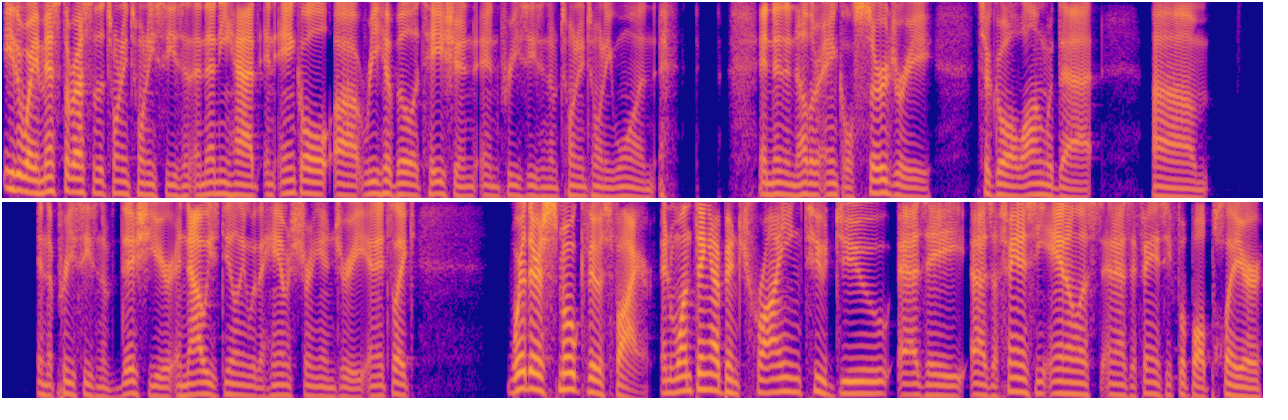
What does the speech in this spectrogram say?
either way, missed the rest of the 2020 season, and then he had an ankle uh, rehabilitation in preseason of 2021, and then another ankle surgery to go along with that um, in the preseason of this year, and now he's dealing with a hamstring injury, and it's like where there's smoke, there's fire. And one thing I've been trying to do as a as a fantasy analyst and as a fantasy football player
